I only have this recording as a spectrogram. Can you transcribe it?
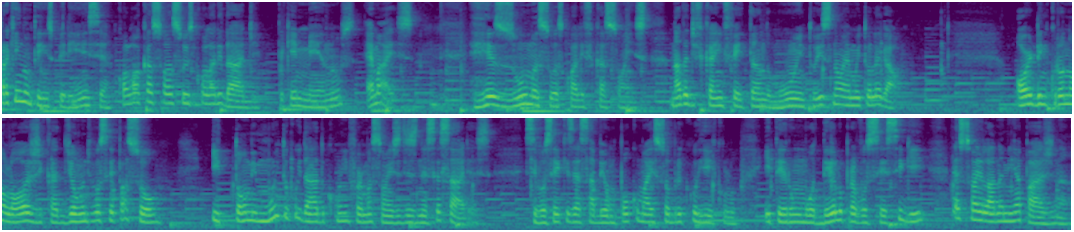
Para quem não tem experiência, coloca só a sua escolaridade, porque menos é mais. Resuma suas qualificações, nada de ficar enfeitando muito, isso não é muito legal. Ordem cronológica de onde você passou e tome muito cuidado com informações desnecessárias. Se você quiser saber um pouco mais sobre o currículo e ter um modelo para você seguir, é só ir lá na minha página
